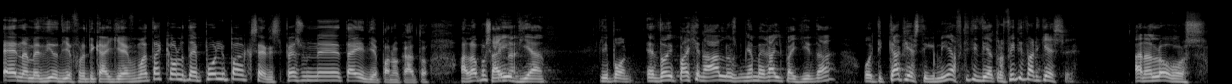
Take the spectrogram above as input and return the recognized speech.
ένα με δύο διαφορετικά γεύματα και όλα τα υπόλοιπα, ξέρεις, παίζουν ε, τα ίδια πάνω κάτω. Αλλά όπως Τα και να- ίδια. Λοιπόν, εδώ υπάρχει ένα άλλος, μια μεγάλη παγίδα ότι κάποια στιγμή αυτή τη διατροφή τη βαριέσαι. Αναλόγως.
